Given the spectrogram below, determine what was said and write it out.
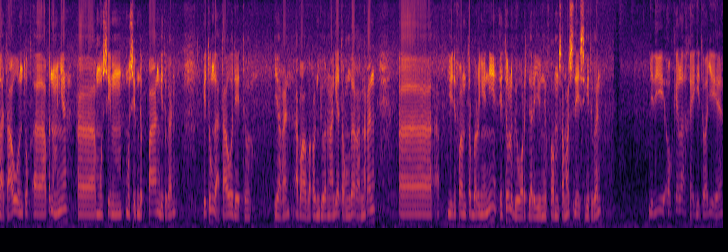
Nggak tahu untuk uh, apa namanya uh, musim musim depan gitu kan. Itu nggak tahu deh itu ya kan apakah bakal juara lagi atau enggak karena kan uh, uniform terbarunya ini itu lebih worth dari uniform Summer Days gitu kan. Jadi oke okay lah kayak gitu aja ya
